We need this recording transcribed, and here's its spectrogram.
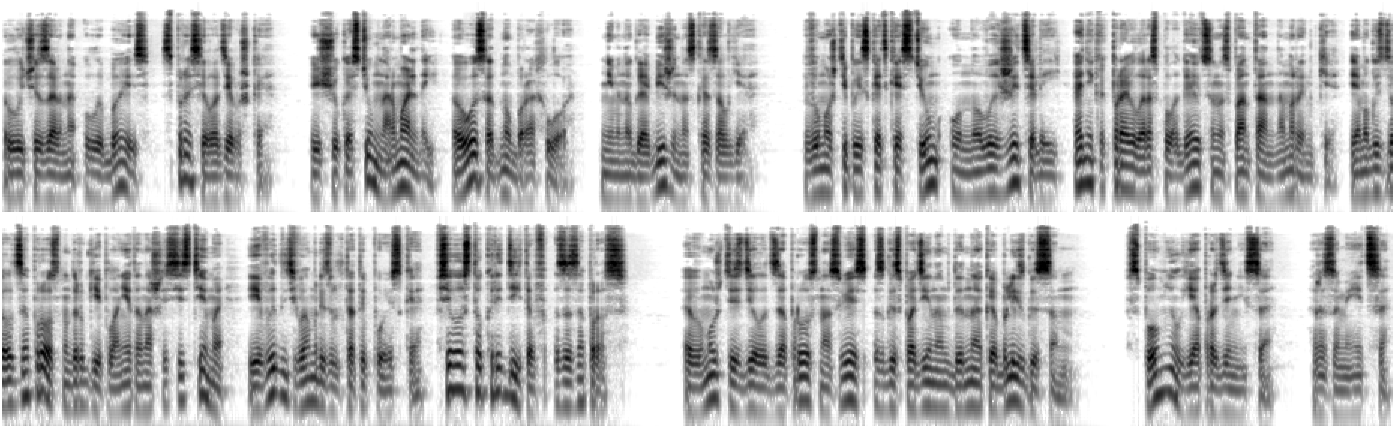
Лучезарно улыбаясь, спросила девушка. «Ищу костюм нормальный, у вас одно барахло». Немного обиженно сказал я. Вы можете поискать костюм у новых жителей. Они, как правило, располагаются на спонтанном рынке. Я могу сделать запрос на другие планеты нашей системы и выдать вам результаты поиска. Всего 100 кредитов за запрос. Вы можете сделать запрос на связь с господином Денако Близгасом. Вспомнил я про Дениса. Разумеется.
